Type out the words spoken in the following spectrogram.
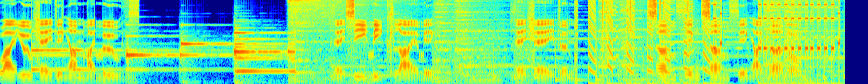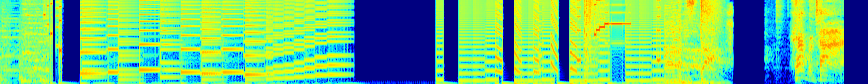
Why you hating on my moves? They see me climbing. They hating. Something something I don't know. Stop. Hammer time.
